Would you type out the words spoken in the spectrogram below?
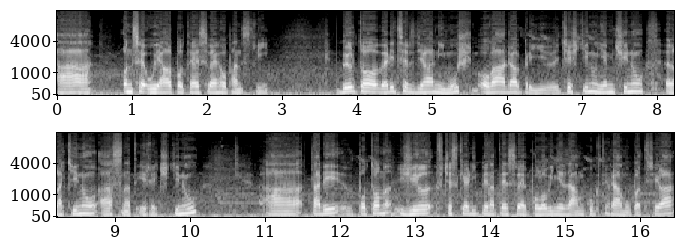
a on se ujal poté svého panství. Byl to velice vzdělaný muž, ovládal prý češtinu, němčinu, latinu a snad i řečtinu. A tady potom žil v České lípě na té své polovině zámku, která mu patřila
